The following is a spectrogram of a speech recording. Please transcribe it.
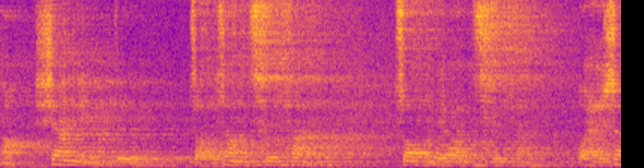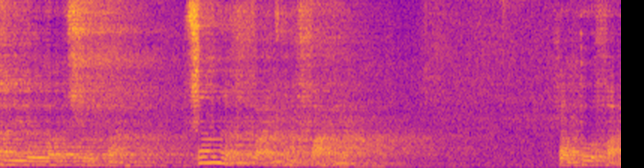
啊，像你的早上吃饭，中午又要吃饭，晚上又要吃饭，真的烦不烦啊？烦不烦？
